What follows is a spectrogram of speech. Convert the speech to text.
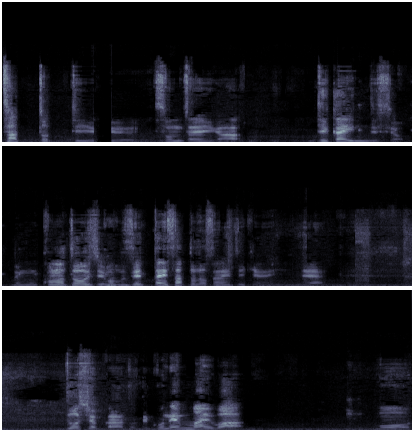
サットっていう存在がでかいんですよ。でもこの当時はもう絶対サッと出さないといけないんで、どうしようかなと思って、5年前は、も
